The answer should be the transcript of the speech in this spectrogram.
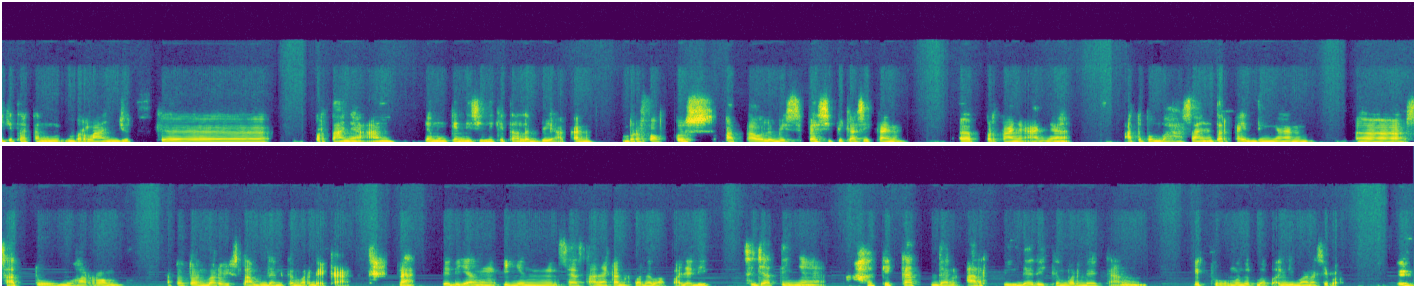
Jadi kita akan berlanjut ke pertanyaan yang mungkin di sini kita lebih akan berfokus atau lebih spesifikasikan uh, pertanyaannya atau pembahasannya terkait dengan uh, satu Muharram atau tahun baru Islam dan kemerdekaan. Nah, jadi yang ingin saya tanyakan kepada Bapak, jadi sejatinya hakikat dan arti dari kemerdekaan itu menurut Bapak gimana sih Pak? Eh,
